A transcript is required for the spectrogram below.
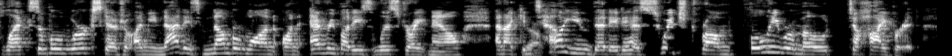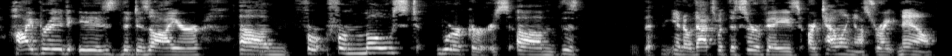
flexible work schedule. I mean, that is number one on everybody's list right now. And I can yeah. tell you that it has switched from fully remote to hybrid. Hybrid is the desire um, for for most workers. Um, this, you know, that's what the surveys are telling us right now.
